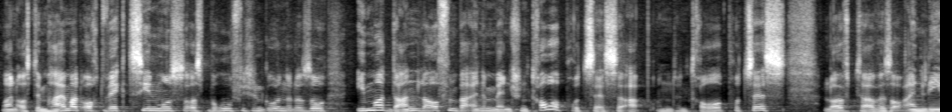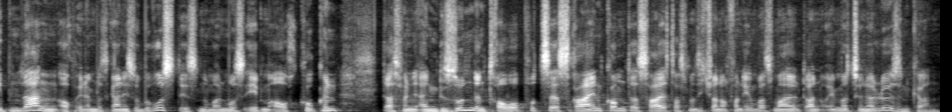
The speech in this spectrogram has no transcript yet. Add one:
man aus dem Heimatort wegziehen muss, aus beruflichen Gründen oder so. Immer dann laufen bei einem Menschen Trauerprozesse ab. Und ein Trauerprozess läuft teilweise auch ein Leben lang, auch wenn einem das gar nicht so bewusst ist. Nur man muss eben auch gucken, dass man in einen gesunden Trauerprozess reinkommt. Das heißt, dass man sich dann auch von irgendwas mal dann emotional lösen kann.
